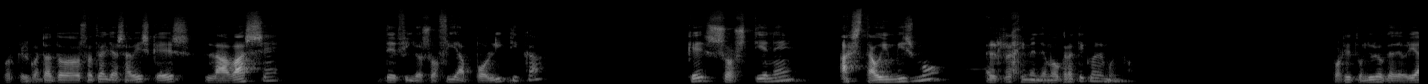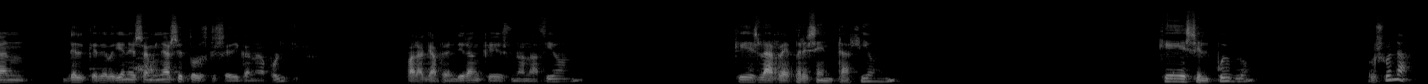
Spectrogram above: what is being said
Porque el contrato social ya sabéis que es la base de filosofía política que sostiene hasta hoy mismo el régimen democrático en el mundo. Por cierto, un libro del que deberían examinarse todos los que se dedican a la política, para que aprendieran qué es una nación, qué es la representación, ¿Qué es el pueblo? ¿Os suena?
